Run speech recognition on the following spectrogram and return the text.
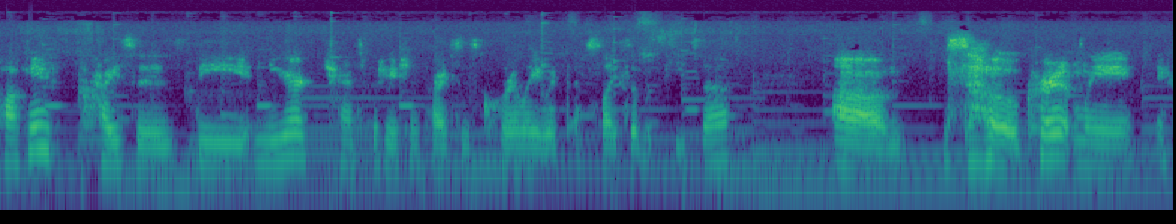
talking of prices, the New York transportation prices correlate with a slice of a pizza. Um, so currently, if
